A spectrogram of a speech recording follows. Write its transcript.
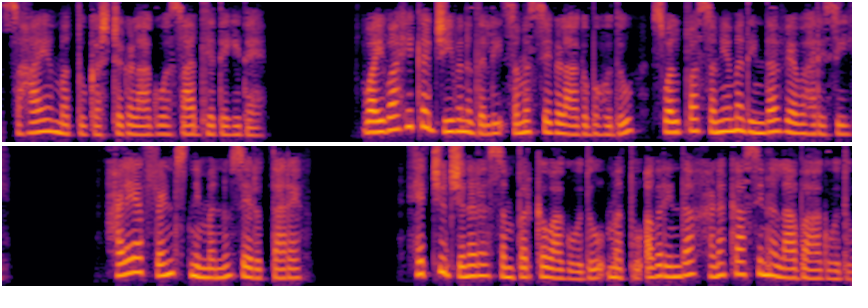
ಸಹಾಯ ಮತ್ತು ಕಷ್ಟಗಳಾಗುವ ಸಾಧ್ಯತೆ ಇದೆ. ವೈವಾಹಿಕ ಜೀವನದಲ್ಲಿ ಸಮಸ್ಯೆಗಳಾಗಬಹುದು. ಸ್ವಲ್ಪ ಸಂಯಮದಿಂದ ವ್ಯವಹರಿಸಿ. ಹಳೆಯ ಫ್ರೆಂಡ್ಸ್ ನಿಮ್ಮನ್ನು ಸೇರುತ್ತಾರೆ. ಹೆಚ್ಚು ಜನರ ಸಂಪರ್ಕವಾಗುವುದು ಮತ್ತು ಅವರಿಂದ ಹಣಕಾಸಿನ ಲಾಭ ಆಗುವುದು.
